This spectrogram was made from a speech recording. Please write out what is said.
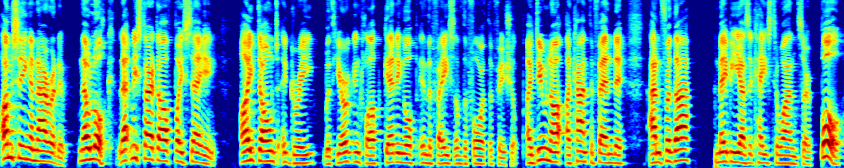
I'm seeing a narrative. Now, look, let me start off by saying I don't agree with Jurgen Klopp getting up in the face of the fourth official. I do not. I can't defend it. And for that, maybe he has a case to answer. But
